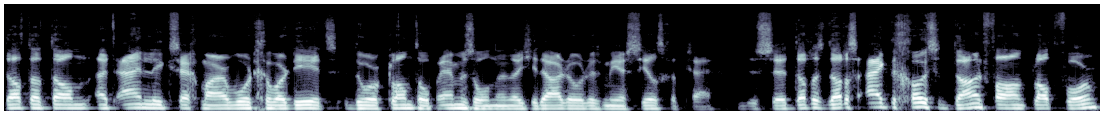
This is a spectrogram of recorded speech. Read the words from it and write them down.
dat dat dan uiteindelijk zeg maar wordt gewaardeerd door klanten op Amazon en dat je daardoor dus meer sales gaat krijgen. Dus uh, dat, is, dat is eigenlijk de grootste downfall aan het platform.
